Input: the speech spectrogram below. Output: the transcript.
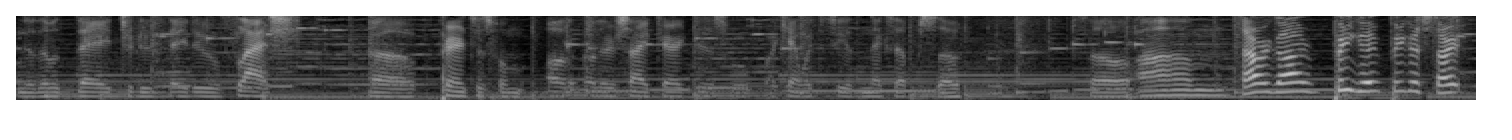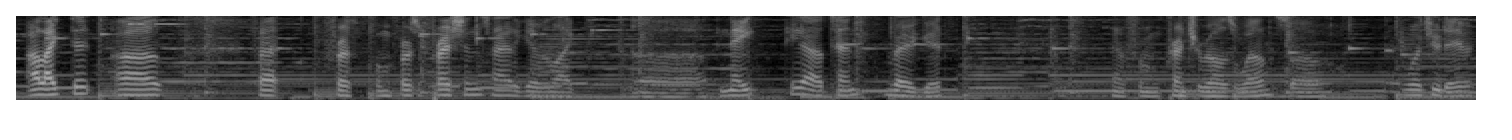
you know they, introduce they do flash uh, appearances from other, side characters. I can't wait to see the next episode. So, um, Tower God, pretty good, pretty good start. I liked it. Uh, for, for, from first impressions, I had to give it like uh, an eight, eight out of ten. Very good. And from Crunchyroll as well. So, what you, David?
